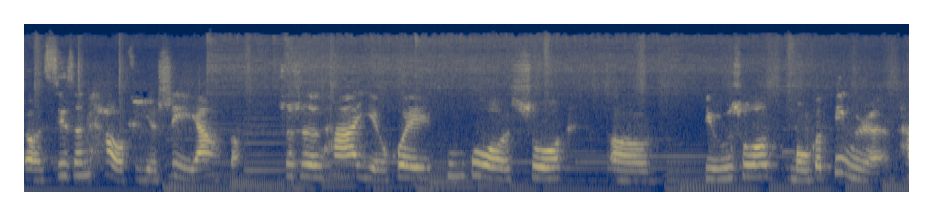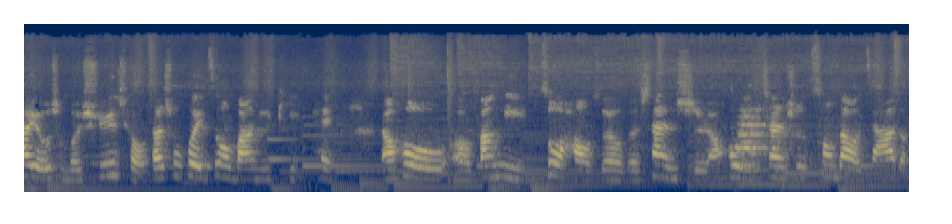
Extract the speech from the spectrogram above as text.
呃，Season Health 也是一样的，就是它也会通过说呃。比如说某个病人他有什么需求，他是会自动帮你匹配，然后呃帮你做好所有的膳食，然后一站式送到家的。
